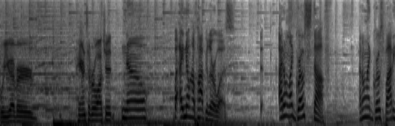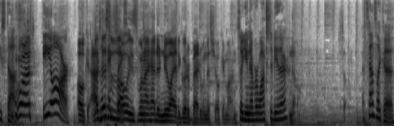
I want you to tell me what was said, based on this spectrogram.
Were you ever. Parents ever watch it? no, but I know how popular it was. I don't like gross stuff. I don't like gross body stuff. What? ER. Okay, I, Where does it this was place? always when I had to knew I had to go to bed when this show came on. So you never watched it either? No. That sounds like a.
